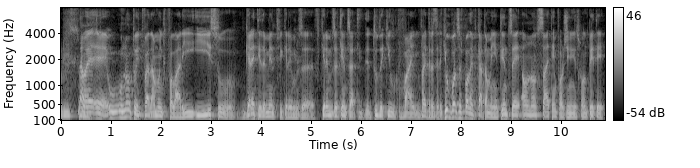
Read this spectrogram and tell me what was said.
Por isso. Não, é, é o, o Note 8 vai dar muito que falar e, e isso garantidamente ficaremos, a, ficaremos atentos a, tudo aquilo que vai, vai trazer. Aquilo que vocês podem ficar também atentos é ao nosso site em forgenius.pt.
